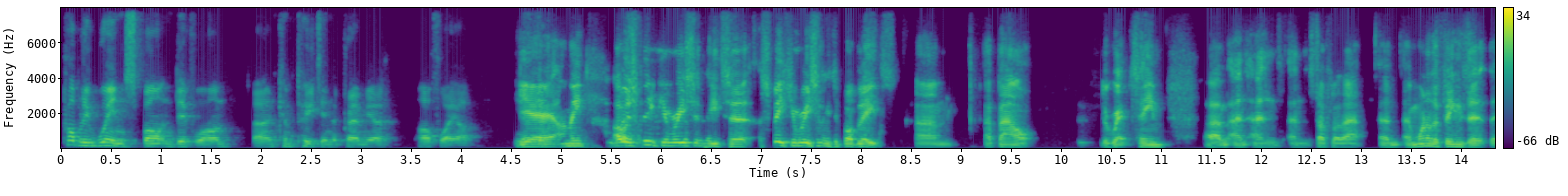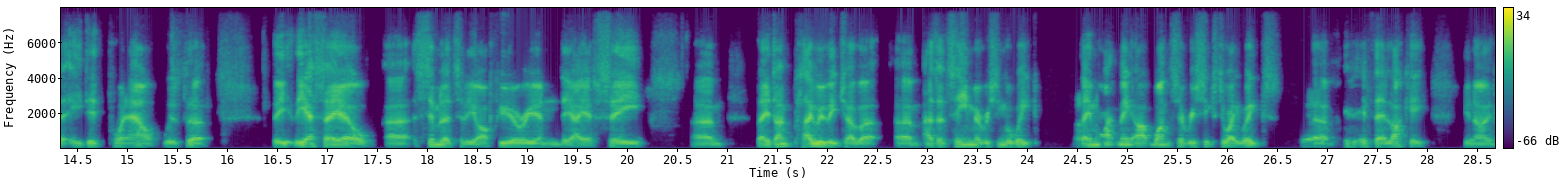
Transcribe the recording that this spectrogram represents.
probably win Spartan Div 1 and compete in the Premier halfway up. Know, Yeah, I mean, I was speaking recently to speaking recently to Bob Leeds um, about the rep team um, and and and stuff like that. And and one of the things that, that he did point out was that the the SAL, uh, similar to the Arthurian, the AFC, um, they don't play with each other um, as a team every single week. They might meet up once every six to eight weeks yeah. uh, if, if they're lucky. You know,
